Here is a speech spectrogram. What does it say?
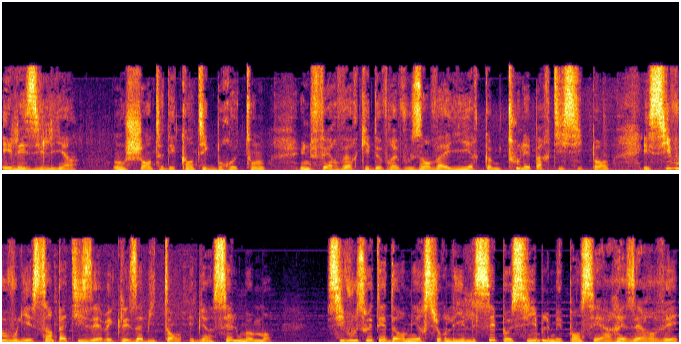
et les Iliens. On chante des cantiques bretons, une ferveur qui devrait vous envahir comme tous les participants. Et si vous vouliez sympathiser avec les habitants, eh bien c'est le moment. Si vous souhaitez dormir sur l'île, c'est possible, mais pensez à réserver.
